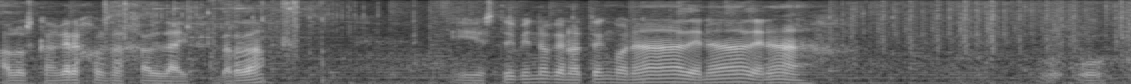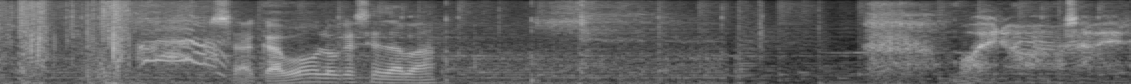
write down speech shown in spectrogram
A los cangrejos del Half-Life, ¿verdad? Y estoy viendo que no tengo nada, de nada, de nada. Uh, uh. Se acabó lo que se daba. Bueno, vamos a ver.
